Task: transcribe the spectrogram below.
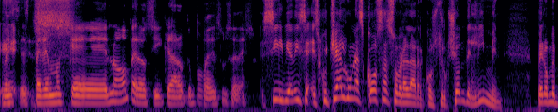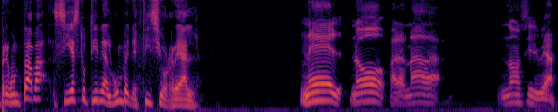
Pues Eh, esperemos que no, pero sí, claro que puede suceder. Silvia dice, escuché algunas cosas sobre la reconstrucción del imen, pero me preguntaba si esto tiene algún beneficio real. Nel, no, para nada. No, Silvia.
